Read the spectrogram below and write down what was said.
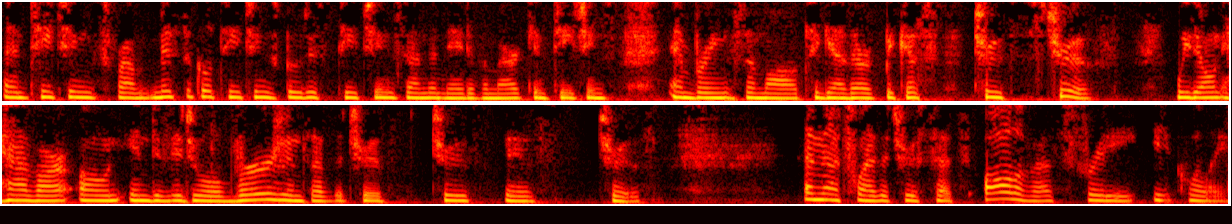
and teachings from mystical teachings, Buddhist teachings, and the Native American teachings and brings them all together because truth is truth. We don't have our own individual versions of the truth. Truth is truth. And that's why the truth sets all of us free equally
